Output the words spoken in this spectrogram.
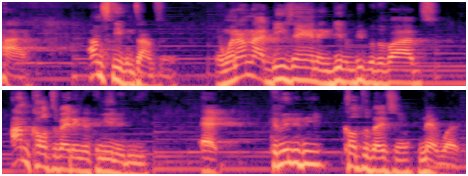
Hi, I'm Stephen Thompson. And when I'm not DJing and giving people the vibes, I'm cultivating a community at Community Cultivation Network.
